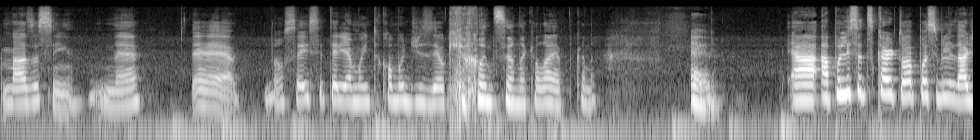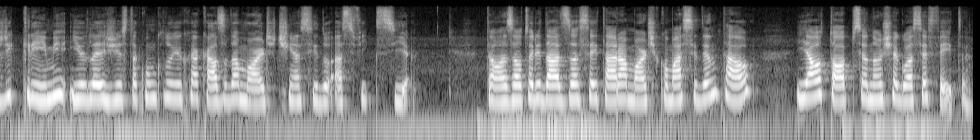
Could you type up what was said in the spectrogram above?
Mas, assim, né? É, não sei se teria muito como dizer o que aconteceu naquela época, né? É. A, a polícia descartou a possibilidade de crime e o legista concluiu que a causa da morte tinha sido asfixia. Então, as autoridades aceitaram a morte como acidental e a autópsia não chegou a ser feita.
